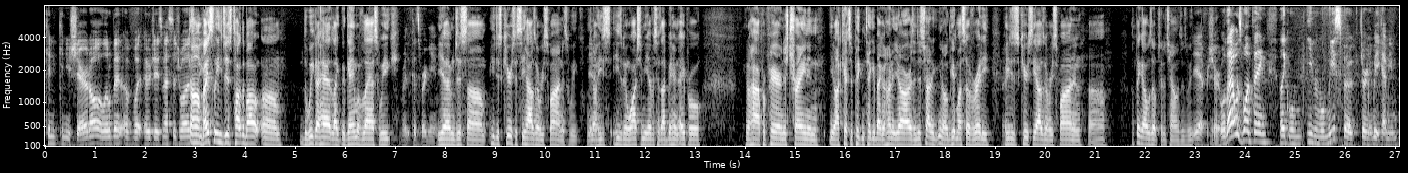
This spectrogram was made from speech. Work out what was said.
Can Can you share at all a little bit of what OJ's message was? Um, basically, he just talked about um, the week I had, like the game of last week. right, the Pittsburgh game. Yeah, I'm just um, he's just curious to see how I was gonna respond this week. You know, he's he's been watching me ever since I've been here in April. You know how I prepare and just train, and you know I catch a pick and take it back 100 yards, and just try to you know get myself ready. He's just curious to see how I was gonna respond, and uh, I think I was up to the challenge this week. Yeah, for sure. Well, that was one thing. Like when even when we spoke during the week, I mean,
